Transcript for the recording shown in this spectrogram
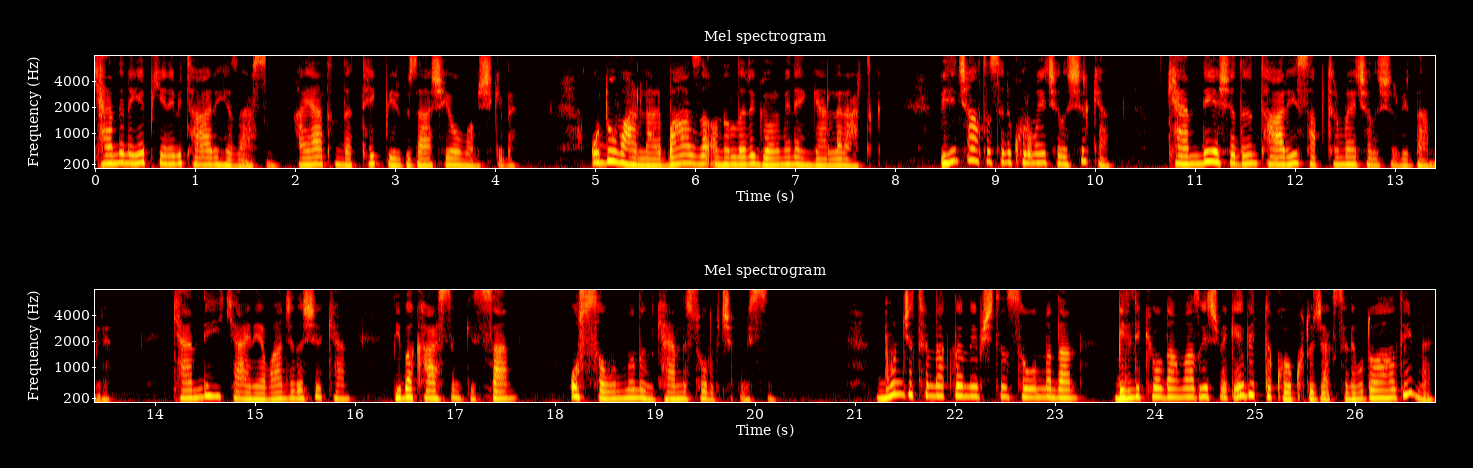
kendine yepyeni bir tarih yazarsın. Hayatında tek bir güzel şey olmamış gibi. O duvarlar bazı anıları görmeni engeller artık. Bilinçaltı seni korumaya çalışırken kendi yaşadığın tarihi saptırmaya çalışır birdenbire. Kendi hikayene yabancılaşırken bir bakarsın ki sen o savunmanın kendisi olup çıkmışsın. Bunca tırnaklarına yapıştığın savunmadan bildik yoldan vazgeçmek elbette korkutacak seni. Bu doğal değil mi?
